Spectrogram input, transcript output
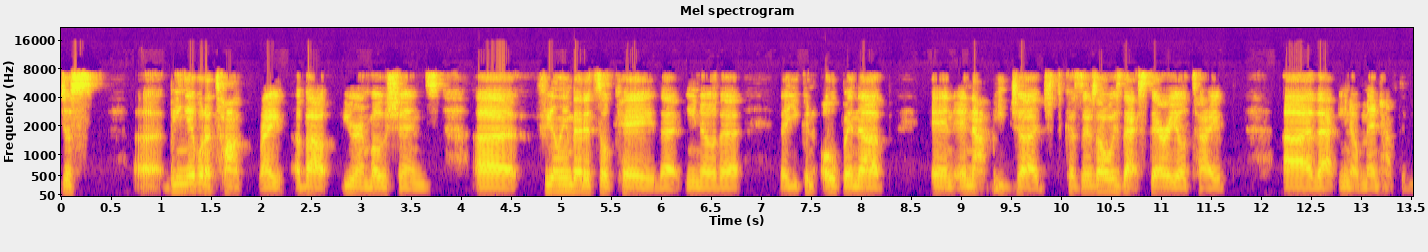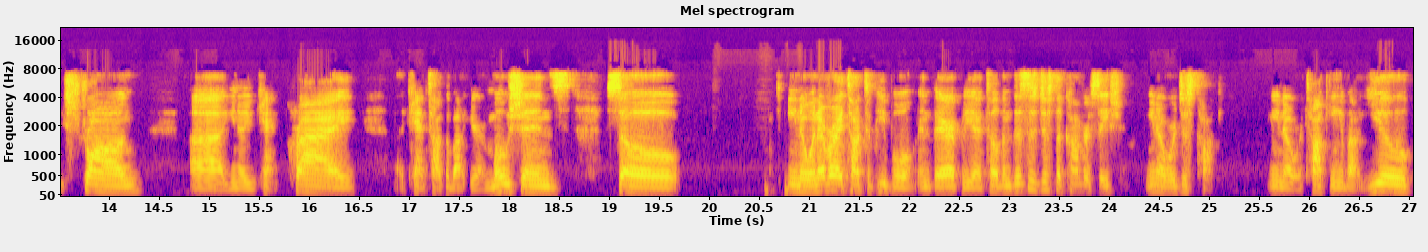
just uh, being able to talk right about your emotions, uh, feeling that it's okay, that you know that that you can open up and and not be judged, because there's always that stereotype uh, that you know men have to be strong, uh, you know you can't cry, uh, can't talk about your emotions. So you know whenever I talk to people in therapy, I tell them this is just a conversation. You know we're just talking. You know we're talking about you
